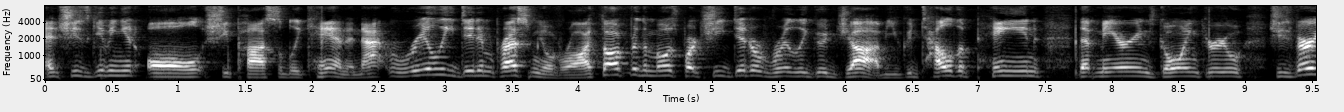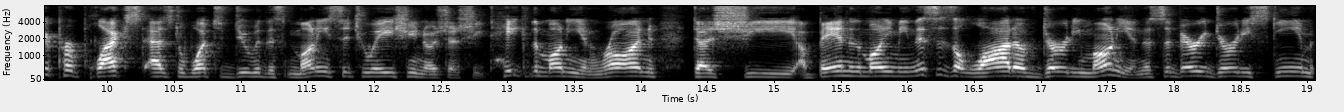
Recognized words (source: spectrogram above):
and she's giving it all she possibly can. And that really did impress me overall. I thought for the most part she did a really good job. You could tell the pain that Marion's going through. She's very perplexed as to what to do with this money situation. You know, does she take the money and run? Does she abandon the money? I mean, this is a lot of dirty money, and this is a very dirty scheme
